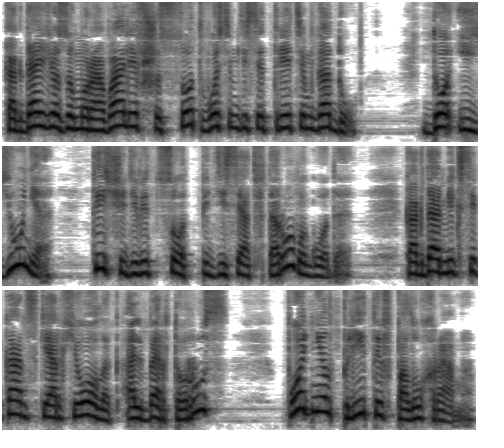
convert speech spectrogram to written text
когда ее замуровали в 683 году, до июня 1952 года, когда мексиканский археолог Альберто Рус поднял плиты в полу храма.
